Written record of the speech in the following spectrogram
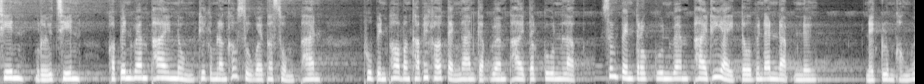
ชินหรือชินเขาเป็นแวมไพร์หนุ่มที่กำลังเข้าสู่วัยผสมพันธุ์ ผู้เป็นพ่อบังคับให้เขาแต่งงานกับแวมไพร์ตระกูลหลัก ซึ่งเป็นตระกูลแวมไพร์ที่ใหญ่โตเป็นอันดับหนึ่ง ในกลุ่มของแว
